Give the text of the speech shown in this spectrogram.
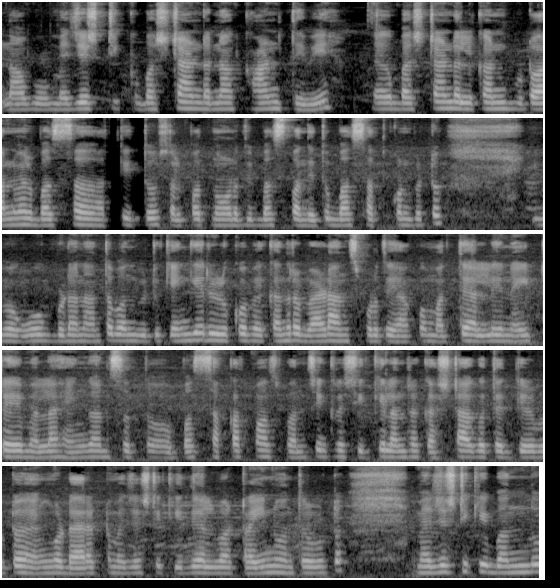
ನಾವು ಮೆಜೆಸ್ಟಿಕ್ ಬಸ್ ಸ್ಟ್ಯಾಂಡನ್ನು ಕಾಣ್ತೀವಿ. ಬಸ್ ಸ್ಟ್ಯಾಂಡಲ್ಲಿ ಕಂಡುಬಿಟ್ಟು ಆಮೇಲೆ ಬಸ್ ಹತ್ತಿತ್ತು, ಸ್ವಲ್ಪ ಹೊತ್ತು ನೋಡಿದ್ವಿ ಬಸ್ ಬಂದಿತ್ತು, ಬಸ್ ಹತ್ಕೊಂಡ್ಬಿಟ್ಟು ಇವಾಗ ಹೋಗ್ಬಿಡೋಣ ಅಂತ ಬಂದುಬಿಟ್ಟು ಕೆಂಗೇರಿ ಇಳ್ಕೊಬೇಕಂದ್ರೆ ಬೇಡ ಅನಿಸ್ಬಿಡ್ತು ಯಾಕೋ ಮತ್ತೆ ಅಲ್ಲಿ ನೈಟ್ ಟೈಮ್ ಎಲ್ಲ ಹೆಂಗೆ ಅನಿಸುತ್ತೋ, ಬಸ್ ಅಕಸ್ಮಾತ್ ಬನ್ಸಿಂಕ್ರೆ ಸಿಕ್ಕಿಲ್ಲ ಅಂದರೆ ಕಷ್ಟ ಆಗುತ್ತೆ ಅಂತ ಹೇಳ್ಬಿಟ್ಟು ಹೆಂಗೋ ಡೈರೆಕ್ಟ್ ಮೆಜೆಸ್ಟಿಕ್ ಇದೆ ಅಲ್ವಾ ಟ್ರೈನು ಅಂತ ಹೇಳ್ಬಿಟ್ಟು ಮೆಜೆಸ್ಟಿಕ್ಕಿಗೆ ಬಂದು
